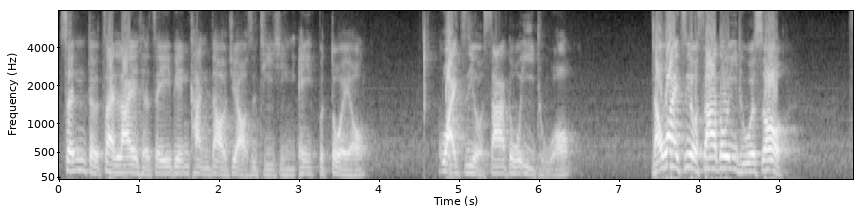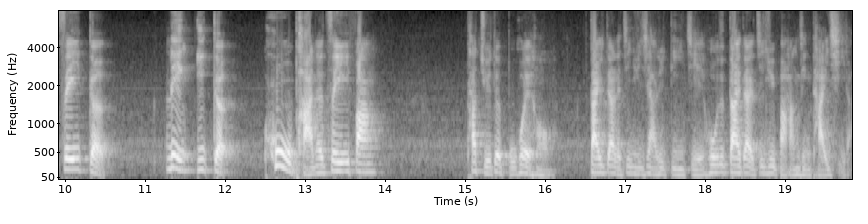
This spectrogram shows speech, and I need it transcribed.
真的在 Light 这一边看到，就好是提醒，哎，不对哦，外资有杀多意图哦。然后外资有杀多意图的时候，这个另一个护盘的这一方，他绝对不会吼呆呆的进去下去低阶，或是呆呆的进去把行情抬起来。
